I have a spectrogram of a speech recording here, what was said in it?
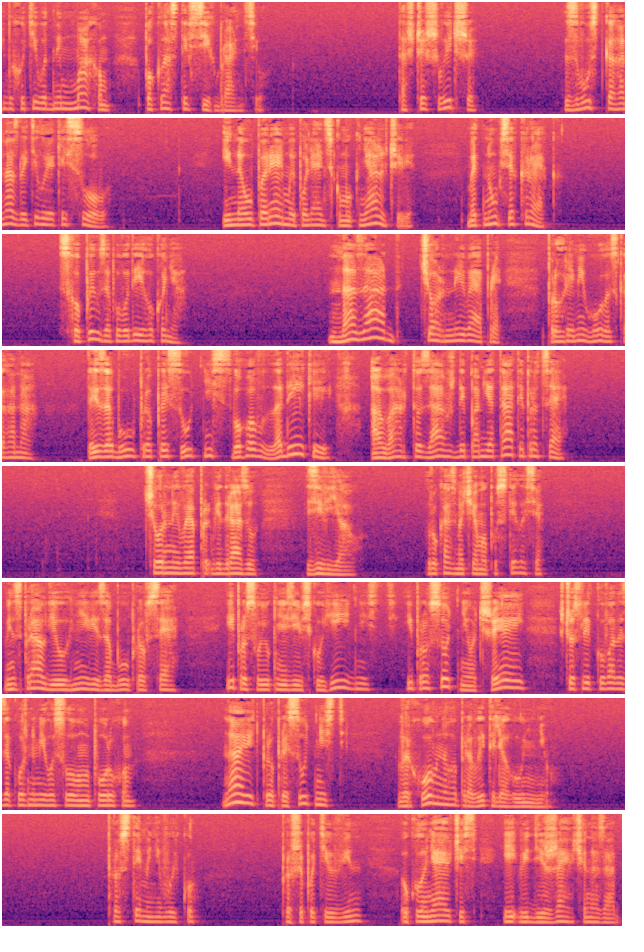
ніби хотів одним махом покласти всіх бранців. Та ще швидше з вуст кагана злетіло якесь слово. І на уперейми полянському княжичеві метнувся крек, схопив за поводи його коня. Назад, чорний вепре, прогремів голос кагана. Ти забув про присутність свого владики, а варто завжди пам'ятати про це. Чорний вепр відразу зів'яв. Рука з мечем опустилася. Він справді у гніві забув про все і про свою князівську гідність, і про сотні очей, що слідкували за кожним його словом і порухом, навіть про присутність верховного правителя гунню. Прости мені, вуйку, прошепотів він, уклоняючись і від'їжджаючи назад.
